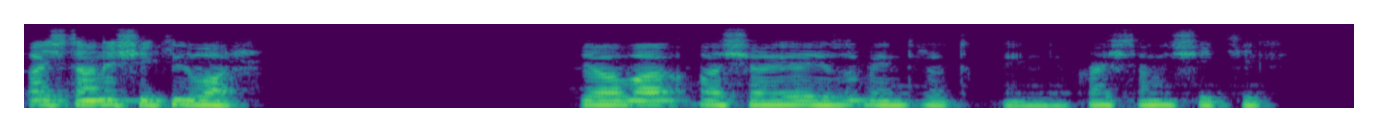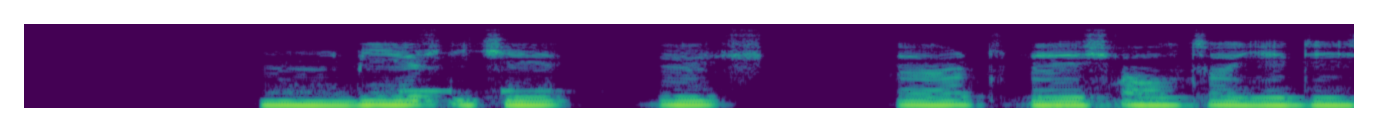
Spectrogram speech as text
Kaç tane şekil var? Cevabı aşağıya yazıp enter'a tıklayın diyor. Kaç tane şekil? Hmm, 1, 2, 3, 4, 5, 6, 7,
